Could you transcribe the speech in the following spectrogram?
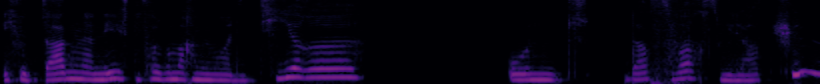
Ich würde sagen, in der nächsten Folge machen wir mal die Tiere. Und das war's wieder. Tschüss.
